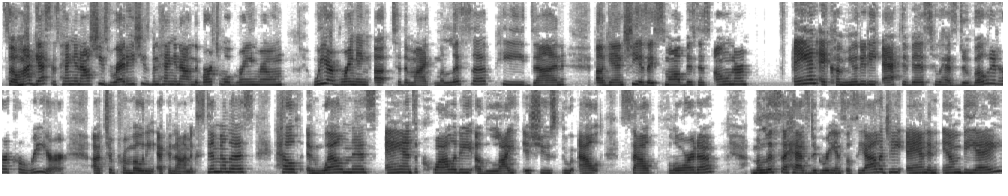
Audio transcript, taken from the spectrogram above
so my guest is hanging out she's ready she's been hanging out in the virtual green room we are bringing up to the mic Melissa P. Dunn. Again, she is a small business owner and a community activist who has devoted her career uh, to promoting economic stimulus, health and wellness, and quality of life issues throughout South Florida. Melissa has degree in sociology and an MBA.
